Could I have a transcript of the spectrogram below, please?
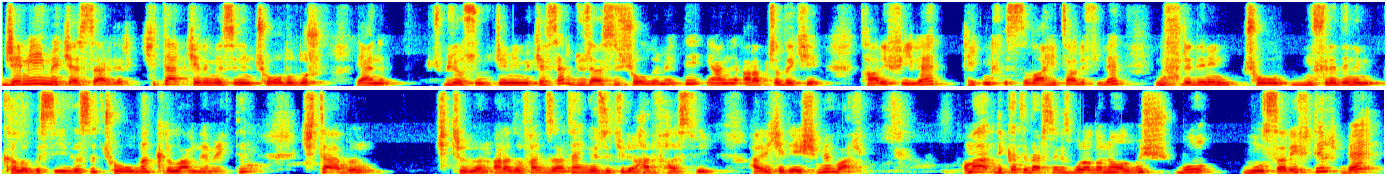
Cemi mükesserdir. Kitap kelimesinin çoğuludur. Yani biliyorsunuz cemi mükesser düzensiz çoğul demekti. Yani Arapçadaki tarifiyle, teknik ıslahi tarifiyle müfredinin çoğul, müfredinin kalıbı sigası çoğulla kırılan demekti. Kitabın, kitubun arada fark zaten gözetiliyor. Harf hasfi, hareket değişimi var. Ama dikkat ederseniz burada ne olmuş? Bu musariftir ve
